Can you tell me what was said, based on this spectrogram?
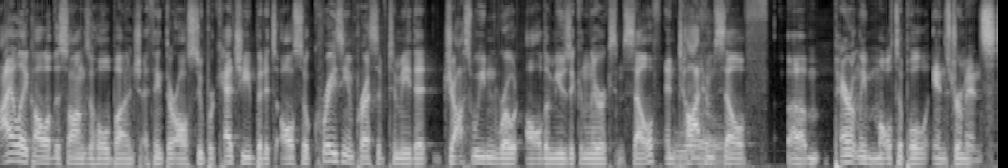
I like all of the songs a whole bunch. I think they're all super catchy, but it's also crazy impressive to me that Joss Whedon wrote all the music and lyrics himself and taught himself um, apparently multiple instruments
